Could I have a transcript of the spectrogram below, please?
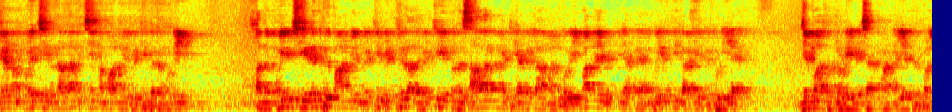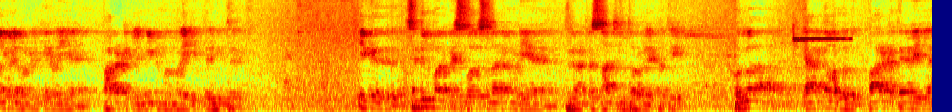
வேணும். முயற்சி இருந்தால் தான் நிச்சயம் நம் வாழ்வில் வெற்றி பெற முடியும். அந்த முயற்சி எடுத்து வாழ்வில் வெற்றி பெற்று அந்த வெற்றி என்பது சாதாரண வெற்றியாக இல்லாமல் ஒரு இமாலய வெற்றியாக உயர்த்தி காட்டியிருக்கக்கூடிய ஜெம்மாசனுடைய சேர்மன் ஐயா திரு பள்ளிவேல் அவர்களுக்கு என்னுடைய பாராட்டுகளை மீண்டும் ஒரு முறை தெரிவித்து இங்கு செந்தில்குமார் பேசும்போது சொன்னார் நம்முடைய திரு அட்ரஸ் நாச்சிமுத்து அவர்களை பற்றி. பொதுவாக யாருக்கும் ஒரு பாராட்ட தேவையில்லை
